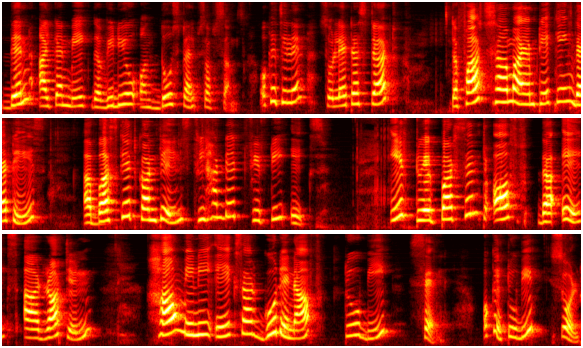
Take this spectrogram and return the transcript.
then i can make the video on those types of sums. Okay children? So let us start. The first sum i am taking that is a basket contains 350 eggs if 12% of the eggs are rotten, how many eggs are good enough to be sold? Okay, to be sold.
